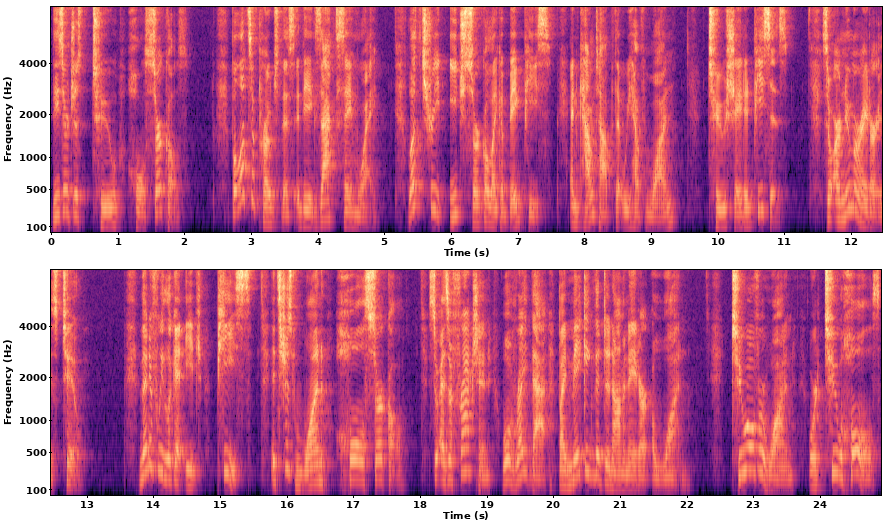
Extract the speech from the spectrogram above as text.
These are just two whole circles. But let's approach this in the exact same way. Let's treat each circle like a big piece, and count up that we have one, two shaded pieces. So our numerator is 2. Then if we look at each piece, it's just one whole circle, so as a fraction, we'll write that by making the denominator a 1. 2 over 1, or 2 wholes,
